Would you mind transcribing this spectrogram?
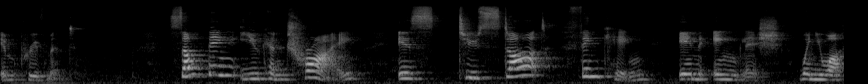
improvement. Something you can try is to start thinking in English when you are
